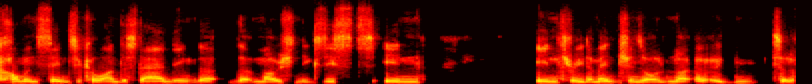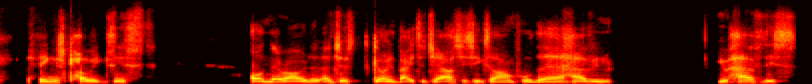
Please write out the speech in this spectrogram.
commonsensical understanding that that motion exists in in three dimensions or uh, sort of things coexist on their own. And just going back to Jouse's example they're having you have this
